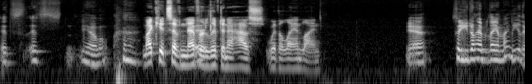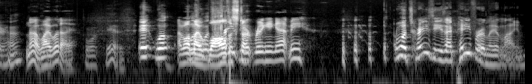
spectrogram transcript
It's it's you know. My kids have never lived in a house with a landline. Yeah. So you don't have a landline either, huh? No, why would I? Well, yeah. It well. I want well, my what's wall to start ringing at me. What's crazy is I pay for a landline.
